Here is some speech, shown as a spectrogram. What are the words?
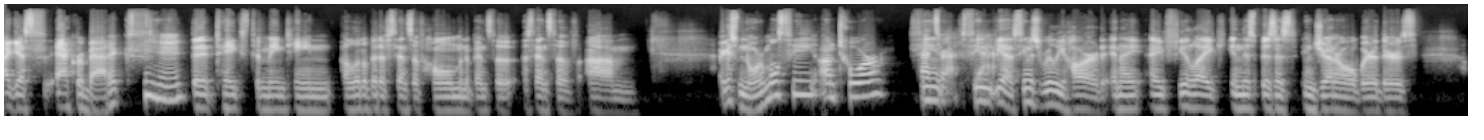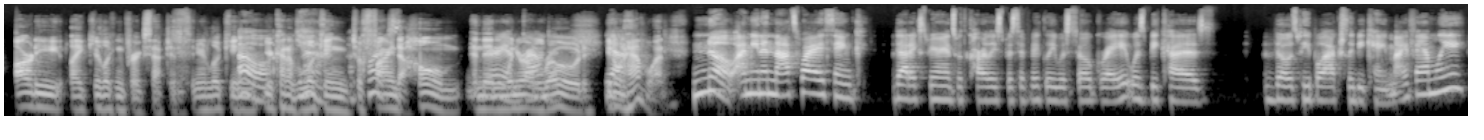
I guess, acrobatics Mm-hmm. that it takes to maintain a little bit of sense of home and a sense of a sense of um, I guess normalcy on tour. That's rough, seem- yeah. yeah, seems really hard. And I, I feel like in this business in general, where there's already like you're looking for acceptance and you're looking, Oh, you're kind of yeah, looking to course. find a home. And then Very when you're on ungrounded. road, you Yeah. don't have one. No, I mean, and that's why I think that experience with Carly specifically was so great, was because those people actually became my family.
